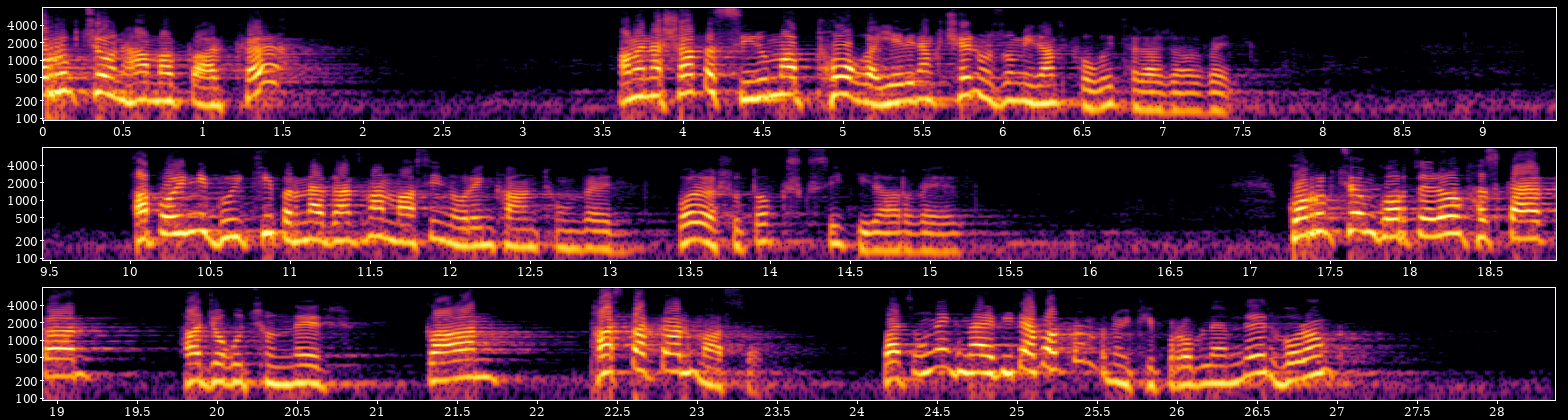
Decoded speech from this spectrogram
կոռուպցիոն համակարգը ամենաշատը սիրում է փողը եւ իրանք չեն ուզում իրանք փողից հրաժարվել։ Ապօրինի գույքի բռնագանձման մասին օրենք է ընդունվել, որը շուտով կսկսի կիրառվել։ Կոռուպցիոն գործերով հսկայական հաջողություններ կան փաստական մասով, բայց ունենք նաև իրավական բնույթի խնդիրներ, որոնք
